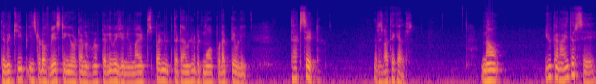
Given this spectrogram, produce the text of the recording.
They may keep, instead of wasting your time in front of television, you might spend the time a little bit more productively. That's it. There is nothing else. Now, you can either say,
